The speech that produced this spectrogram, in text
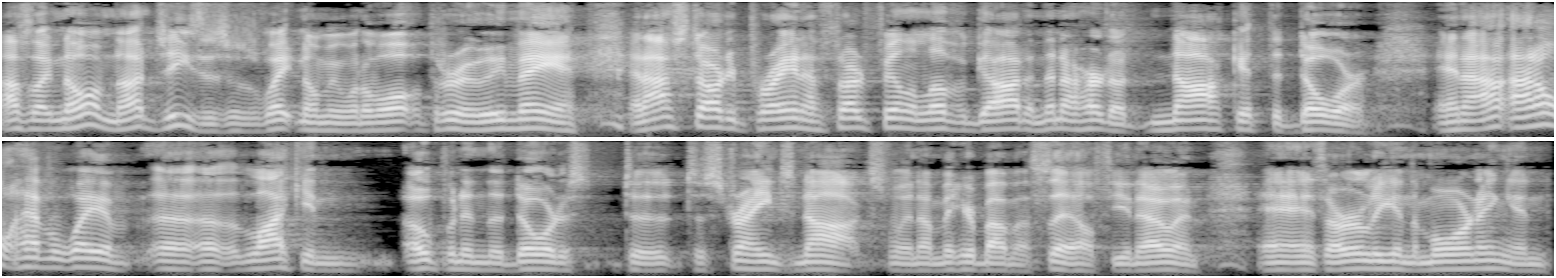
I was like, "No, I'm not. Jesus was waiting on me when I walked through." Amen. And I started praying. I started feeling the love of God, and then I heard a knock at the door. And I, I don't have a way of uh, uh liking opening the door to, to, to, strange knocks when I'm here by myself, you know. And, and it's early in the morning, and,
